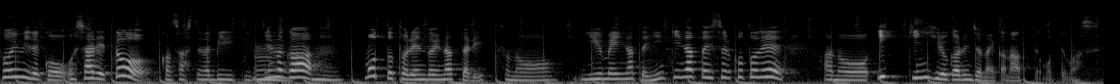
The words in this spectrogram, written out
そういう意味でこうおしゃれとこのサステナビリティっていうのが、もっとトレンドになったりその有名になったり人気になったりすることであの一気に広がるんじゃないかなって思ってます。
